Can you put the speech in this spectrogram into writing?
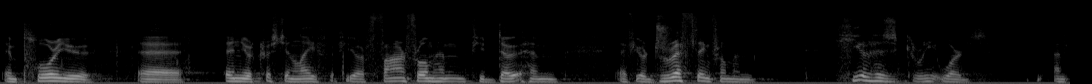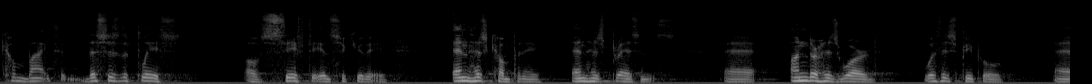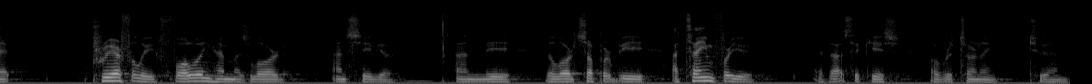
implore you uh, in your Christian life, if you are far from him, if you doubt him, if you're drifting from him, hear his great words and come back to him. This is the place of safety and security in his company, in his presence, uh, under his word, with his people, uh, prayerfully following him as Lord and Savior. And may the Lord's Supper be a time for you, if that's the case, of returning to him.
